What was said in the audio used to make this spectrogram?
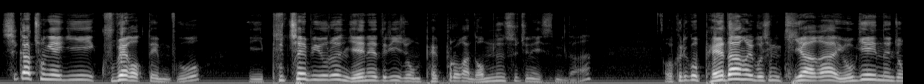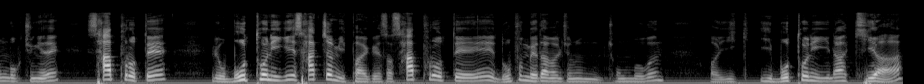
시가총액이 900억대이고 이 부채 비율은 얘네들이 좀 100%가 넘는 수준에 있습니다. 어, 그리고 배당을 보시면 기아가 여기에 있는 종목 중에 4%대 그리고 모토닉이 4.28 그래서 4%대의 높은 배당을 주는 종목은 어, 이, 이 모토닉이나 기아.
